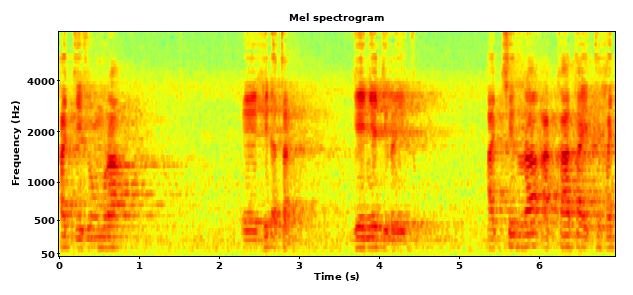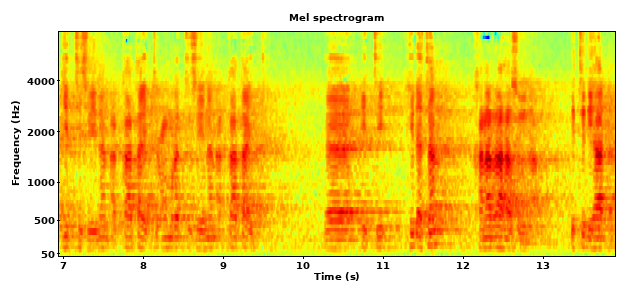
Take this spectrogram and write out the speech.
hajjii fi umraa hidhatan geenye jira jechuudha achirraa akkaataa itti hajjitti seenan akkaataa itti umratti seenan akkaataa itti itti hidhatan kanarraa haasofna itti dhihaadha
